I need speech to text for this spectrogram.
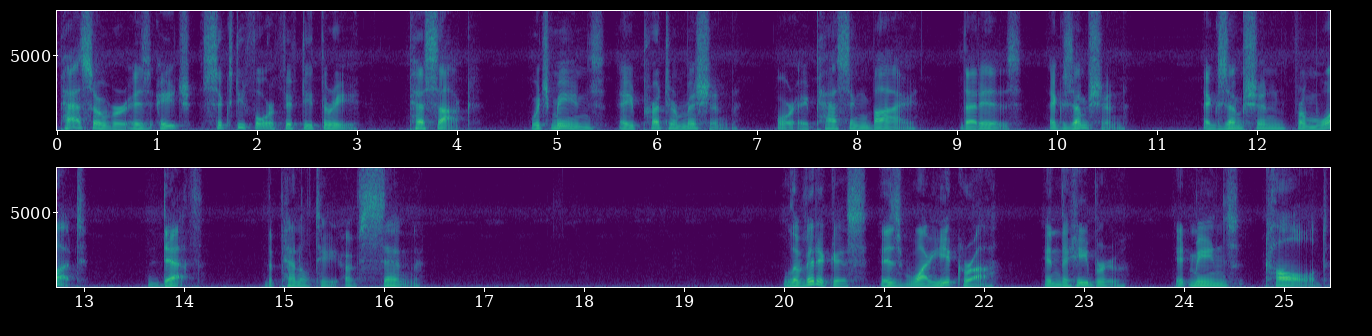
Passover is H6453, Pesach, which means a pretermission or a passing by, that is, exemption. Exemption from what? Death, the penalty of sin. Leviticus is Wayikra in the Hebrew. It means called.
